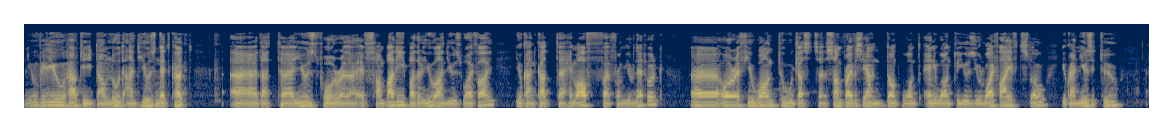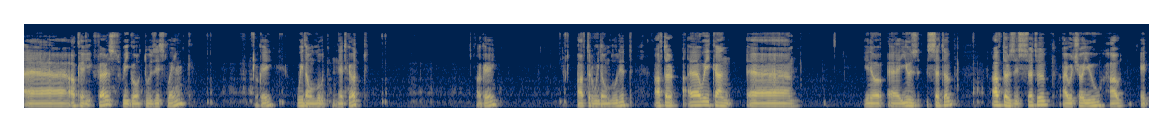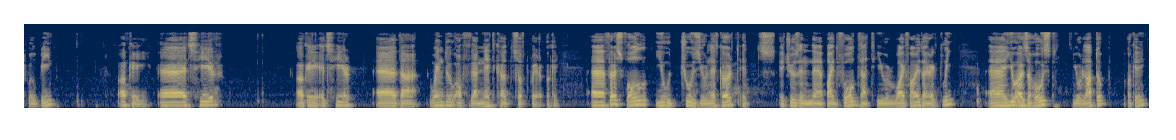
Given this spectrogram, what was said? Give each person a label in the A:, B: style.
A: new video how to download and use netcut uh, that uh, used for uh, if somebody bother you and use Wi-Fi you can cut uh, him off uh, from your network. Uh, or if you want to just some privacy and don't want anyone to use your Wi-Fi if it's slow you can use it too. Okay first we go to this link. Okay we download netcut okay? After we download it. After uh, we can uh, you know uh, use setup. After this setup I will show you how it will be. Okay uh, it's here. Okay it's here uh, the window of the netcut software. Okay uh, first of all you choose your netcard it's chosen uh, by default that your Wi-Fi directly. Uh, you are the host your laptop okay?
